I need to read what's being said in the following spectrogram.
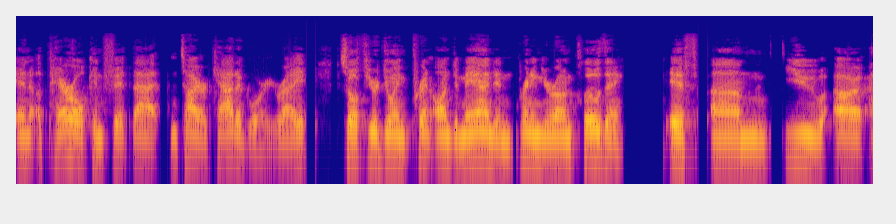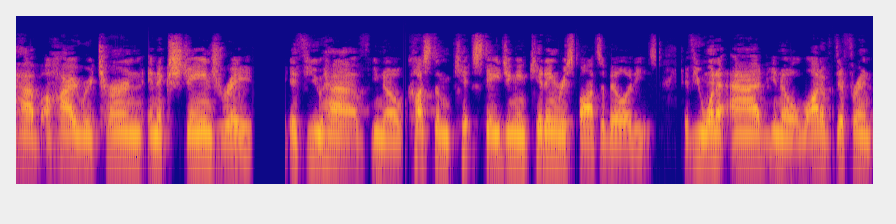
and apparel can fit that entire category, right? So if you're doing print on demand and printing your own clothing, if um, you uh, have a high return in exchange rate, if you have you know custom kit staging and kitting responsibilities, if you want to add you know a lot of different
